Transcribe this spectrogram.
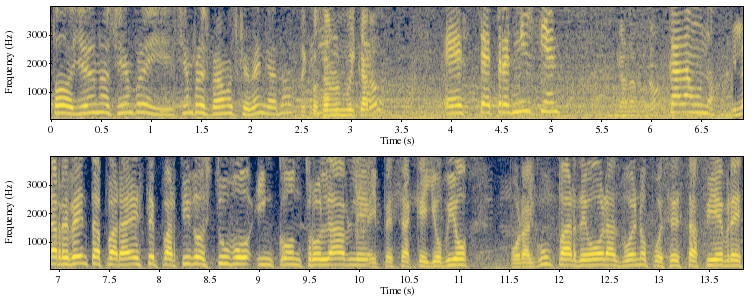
todo lleno siempre y siempre esperamos que venga, ¿no? ¿Te costaron muy caro? Este, 3100. ¿Cada uno? Cada uno. Y la reventa para este partido estuvo incontrolable y pese a que llovió por algún par de horas, bueno, pues esta fiebre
